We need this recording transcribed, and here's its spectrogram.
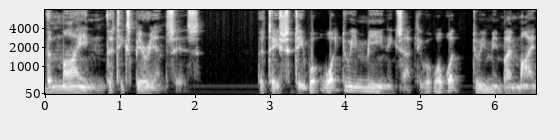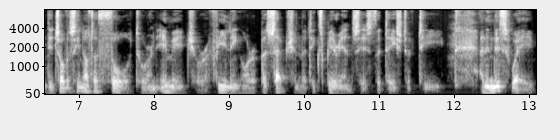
the mind that experiences, the taste of tea. What, what do we mean exactly? What, what, what do we mean by mind? It's obviously not a thought or an image or a feeling or a perception that experiences the taste of tea. And in this way,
